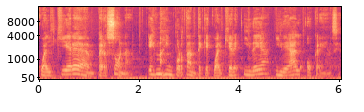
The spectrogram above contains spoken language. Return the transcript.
cualquier eh, persona es más importante que cualquier idea, ideal o creencia.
